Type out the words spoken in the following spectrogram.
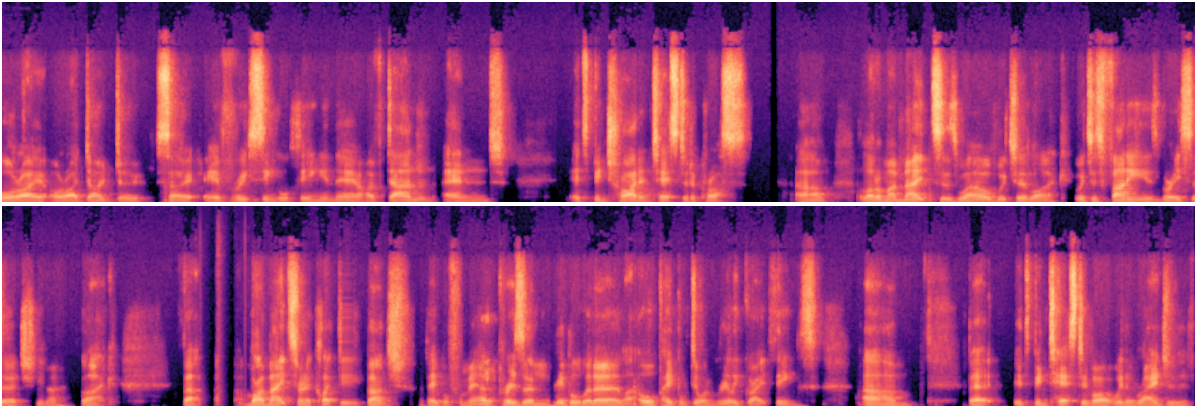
or I or I don't do. So every single thing in there I've done and it's been tried and tested across uh, a lot of my mates as well, which are like, which is funny is research, you know, like, but my mates are an eclectic bunch, people from out of prison, people that are like all people doing really great things. Um, but it's been tested with a range of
